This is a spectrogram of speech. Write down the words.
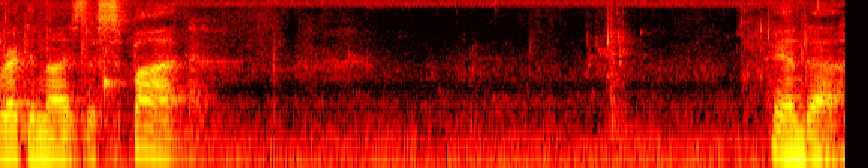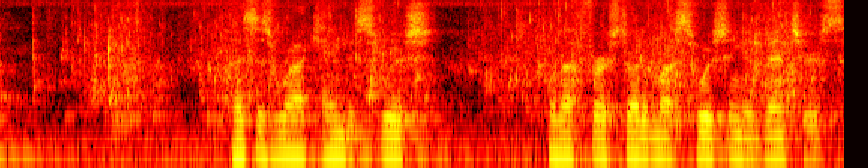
recognize the spot. And uh, this is where I came to swish when I first started my swishing adventures.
